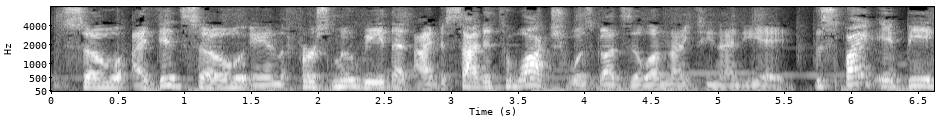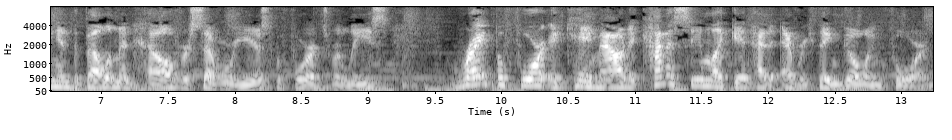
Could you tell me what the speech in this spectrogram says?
So I did so, and the first movie that I decided to watch was Godzilla 1998. Despite it being in development hell for several years before its release, right before it came out, it kind of seemed like it had everything going for it.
